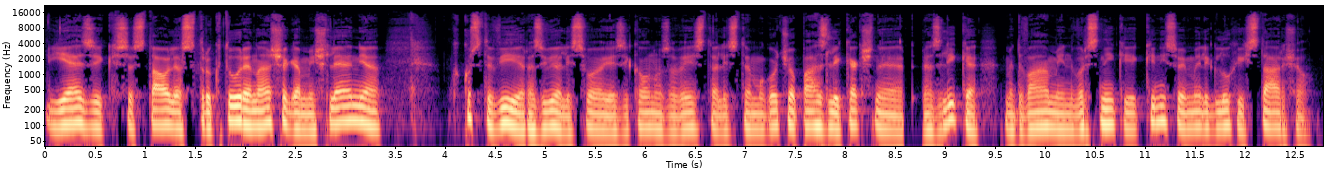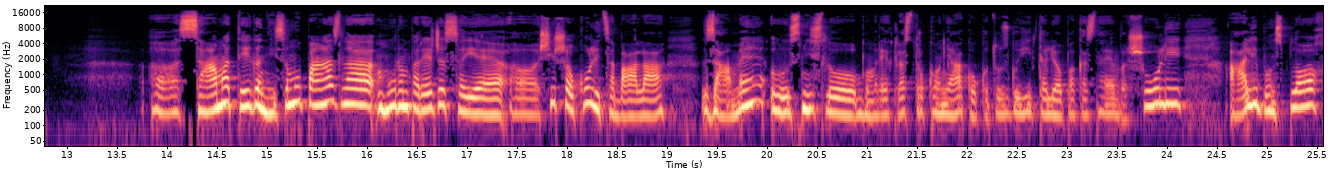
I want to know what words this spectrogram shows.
jezik sestavlja strukture našega mišljenja. Kako ste vi razvijali svojo jezikovno zavest ali ste mogoče opazili kakšne razlike med vami in vrstniki, ki niso imeli gluhih staršev? Sama tega nisem opazila, moram pa reči, da se je širša okolica bala za me, v smislu, bom rekla, strokovnjakov kot vzgojiteljev, pa kasneje v šoli, ali bom sploh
